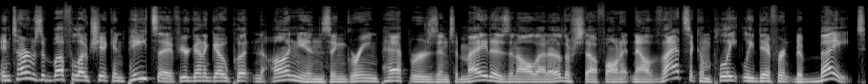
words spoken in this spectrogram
in terms of buffalo chicken pizza, if you're going to go putting onions and green peppers and tomatoes and all that other stuff on it, now that's a completely different debate.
